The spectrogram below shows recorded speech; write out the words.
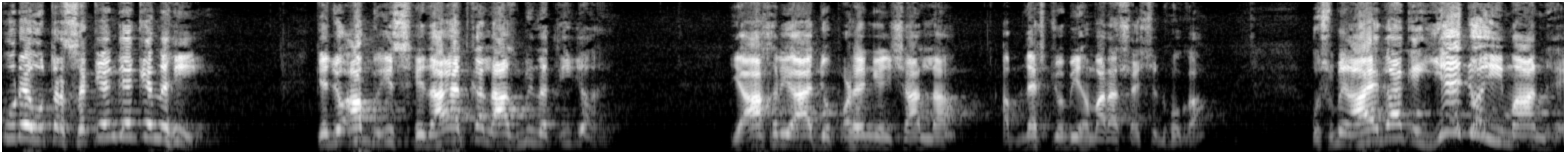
پورے اتر سکیں گے کہ نہیں؟ کہ جو اب اس ہدایت کا لازمی نتیجہ ہے۔ یہ آخری آج جو پڑھیں گے انشاءاللہ، اب نیکسٹ جو بھی ہمارا سیشن ہوگا، اس میں آئے گا کہ یہ جو ایمان ہے،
